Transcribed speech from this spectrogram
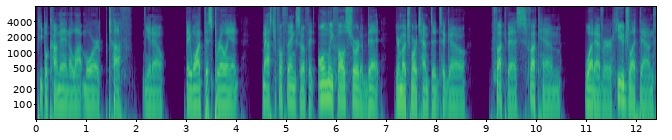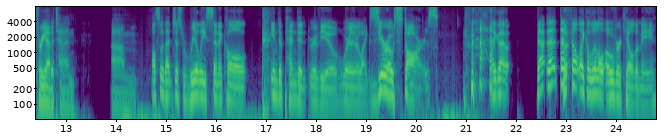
people come in a lot more tough. You know, they want this brilliant, masterful thing. So if it only falls short a bit, you're much more tempted to go, fuck this, fuck him, whatever. Huge letdown, three out of ten. Um, Also, that just really cynical independent review where they're like zero stars. like that that that that But- felt like a little overkill to me.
